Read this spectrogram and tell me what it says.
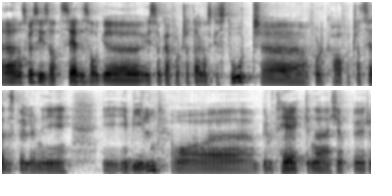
Eh, nå skal det sies at CD-salget visstnok er fortsatt er ganske stort. Eh, folk har fortsatt CD-spilleren i, i, i, bilen. Og eh, bibliotekene kjøper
